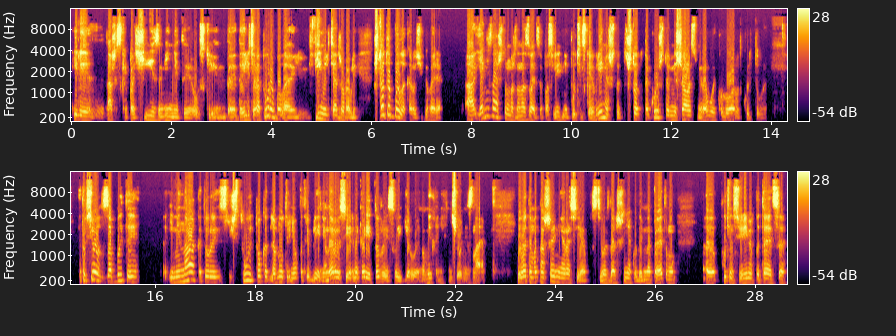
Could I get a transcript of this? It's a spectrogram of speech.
Или наши скрипачи знаменитые русские, да, да и литература была, или фильм «Летят журавли». Что-то было, короче говоря. А я не знаю, что можно назвать за последнее путинское время, что, что-то такое, что мешалось в мировой круговорот культуры. Это все забытые имена, которые существуют только для внутреннего потребления. Наверное, в Северной Корее тоже есть свои герои, но мы их о них ничего не знаем. И в этом отношении Россия опустилась дальше некуда. Именно поэтому э, Путин все время пытается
